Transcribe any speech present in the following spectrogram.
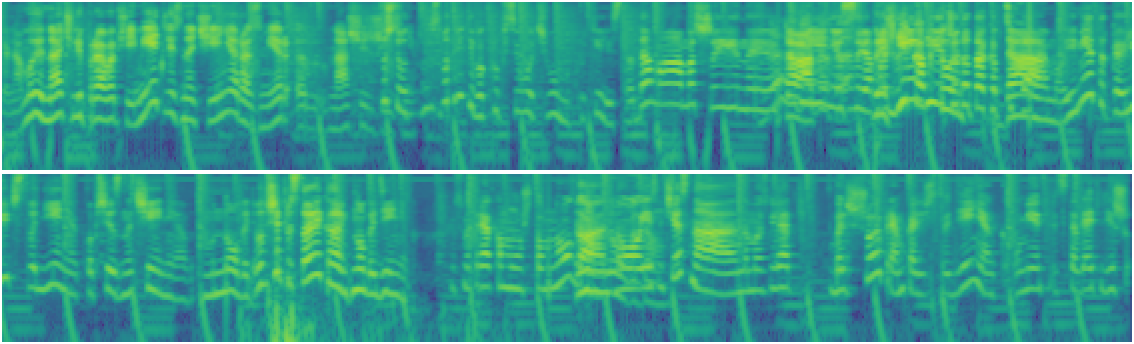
Изначально. А мы начали про вообще, имеет ли значение размер э, в нашей жизни. Слушайте, вот ну, смотрите вокруг всего, чего мы крутились-то. Дома, машины, пенисы, а про Пришли деньги как-то- что-то так обтекаемо. Имеет такое количество денег вообще значение? Вот много. Вообще, представляй, когда-нибудь много денег. Смотря кому что много, Ну, много, но да. если честно, на мой взгляд, большое прям количество денег умеет представлять лишь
